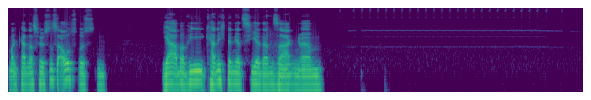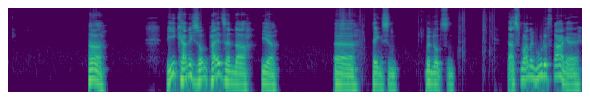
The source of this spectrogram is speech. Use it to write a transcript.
Man kann das höchstens ausrüsten. Ja, aber wie kann ich denn jetzt hier dann sagen, ähm, huh, wie kann ich so einen Peilsender hier äh, dingsen, benutzen? Das war eine gute Frage.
